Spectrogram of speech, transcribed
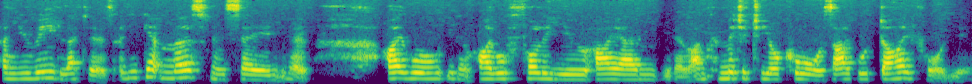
and you read letters and you get mercenaries saying you know I will, you know, I will follow you. I am, you know, I'm committed to your cause. I will die for you.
